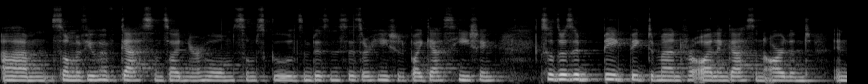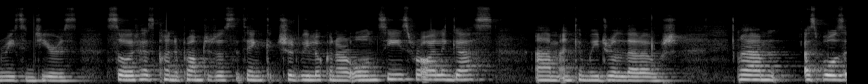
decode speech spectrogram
Um, some of you have gas inside in your homes. Some schools and businesses are heated by gas heating. So there's a big, big demand for oil and gas in Ireland in recent years. So it has kind of prompted us to think, should we look in our own seas for oil and gas? Um, and can we drill that out? Um, I suppose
